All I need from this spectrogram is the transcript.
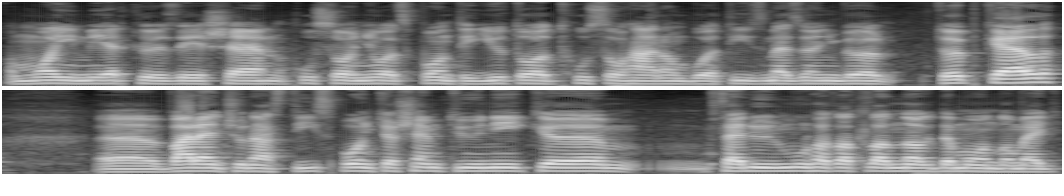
a mai mérkőzésen 28 pontig jutott, 23-ból 10 mezőnyből több kell. Valenciunas 10 pontja sem tűnik felülmúlhatatlannak, de mondom, egy,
